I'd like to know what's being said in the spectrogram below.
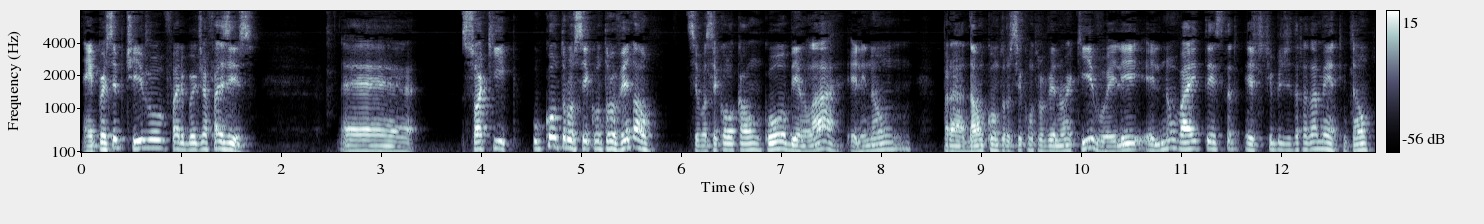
é imperceptível, o Firebird já faz isso. É... Só que o Ctrl-C, Ctrl-V não. Se você colocar um Cobian lá, ele não... Para dar um Ctrl-C, Ctrl-V no arquivo, ele, ele não vai ter esse, esse tipo de tratamento. Então,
